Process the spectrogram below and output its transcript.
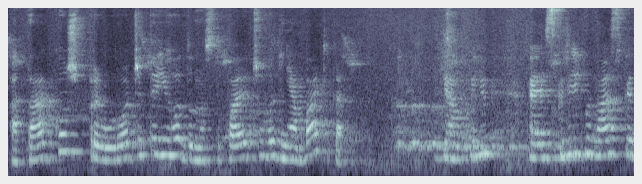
а також приурочити його до наступаючого дня батька. Дякую. Е, Скажіть, будь ласка,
